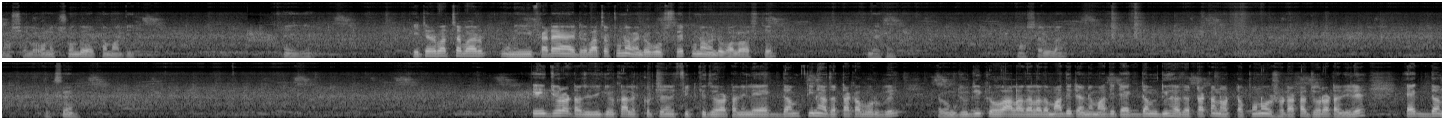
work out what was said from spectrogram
মার্শাল্লাহ অনেক সুন্দর একটা মাদি। এই যে। এটার বাচ্চা আবার উনি ফ্যাটা এটার বাচ্চা টুর্নামেন্টও করছে টুর্নামেন্টও ভালো আসছে। দেখেন। মার্শাল্লাহ দেখছেন? এই জোড়াটা যদি কেউ কালেক্ট করতে চান ফিটকে জোড়াটা নিলে একদম তিন হাজার টাকা পড়বে। এবং যদি কেউ আলাদা আলাদা মাদিটা নেয় মাদিটা একদম দুই হাজার টাকা, নটটা পনেরোশো টাকা, জোড়াটা নিলে একদম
